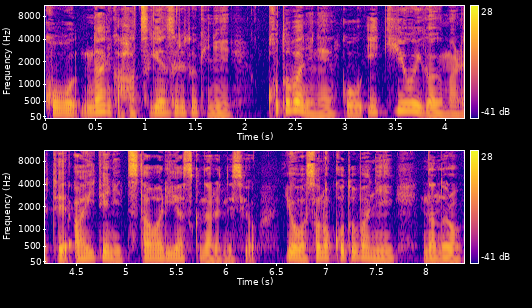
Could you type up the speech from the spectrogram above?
こう何か発言する時に言葉にねこう勢いが生まれて相手に伝わりやすくなるんですよ。要はその言葉に何だろ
